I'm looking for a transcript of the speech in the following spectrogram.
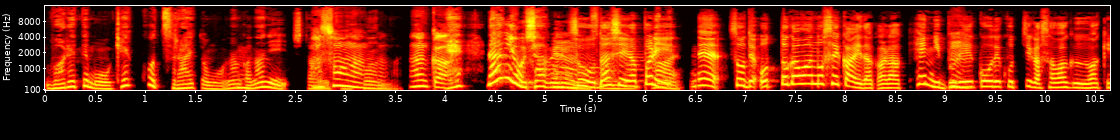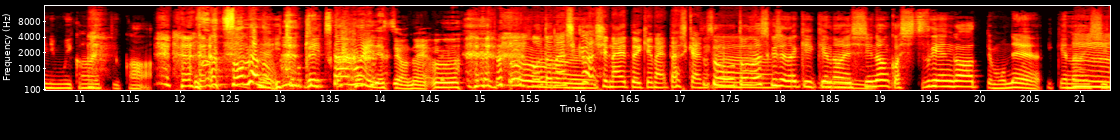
言われても結構辛いと思う。なんか何したらいあ、いかそうわかんなんだ。なんか、え？何を喋るの、うんそう、だし、やっぱりはいね、そうで、夫側の世界だから、変にブレーコーでこっちが騒ぐわけにもいかないっていうか。そんなの、ね一応気絶対無理ですよね。うん。おとなしくはしないといけない。確かに。そう、おとなしくしゃなきゃいけないし、うんなんか失言があってもね、いけないしう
